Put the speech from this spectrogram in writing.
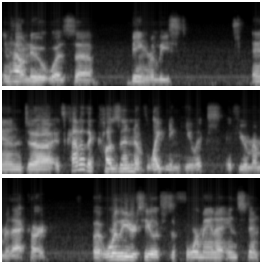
in how new it was uh, being released. And uh, it's kind of the cousin of Lightning Helix, if you remember that card. But Warleader's Helix is a 4 mana instant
